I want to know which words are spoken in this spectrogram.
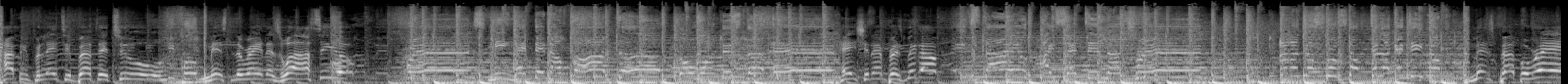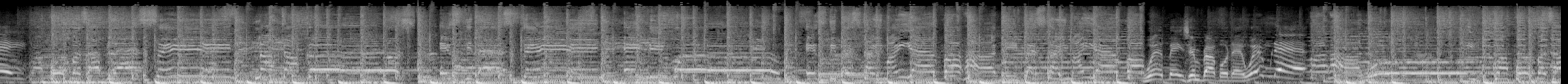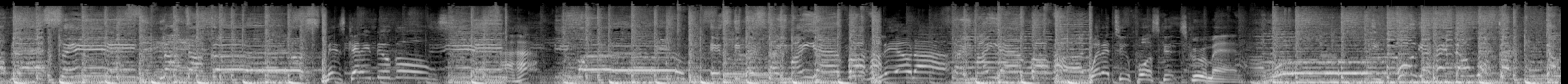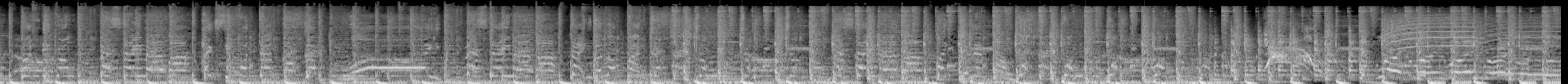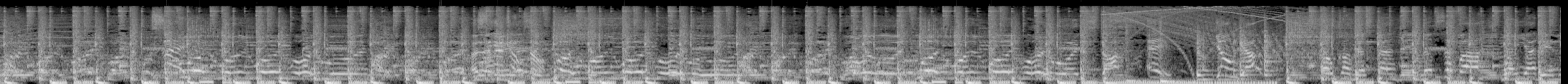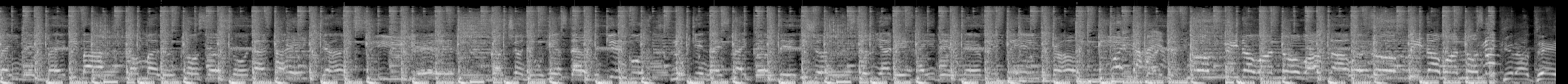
Happy belated birthday to Miss Lorraine as well. I see you. Haitian Empress, big up. Miss Purple Ray. amazing Bravo Where am there? Miss Kelly Dougals. Uh-huh. Leona. Where the two four sc- screw man?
